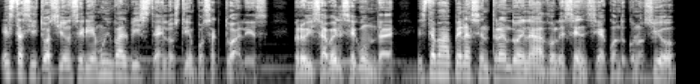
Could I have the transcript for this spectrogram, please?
Esta situación sería muy mal vista en los tiempos actuales, pero Isabel II estaba apenas entrando en la adolescencia cuando conoció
